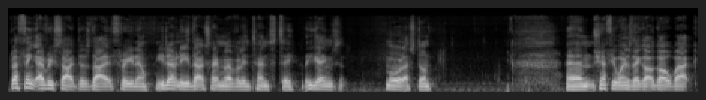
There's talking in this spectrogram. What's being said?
but I think every side does that at 3 0. You don't need that same level of intensity. The game's more or less done. Um, Sheffield Wednesday got a goal back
